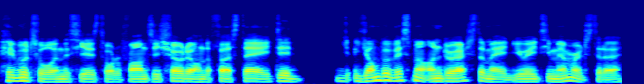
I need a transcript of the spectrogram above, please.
pivotal in this year's Tour de France. He showed it on the first day. Did Jumbo Visma underestimate UAE team Emirates today?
